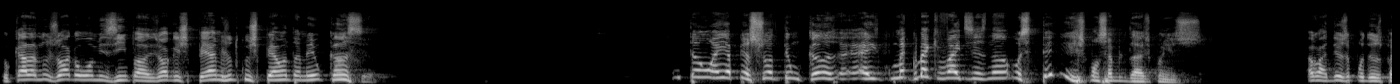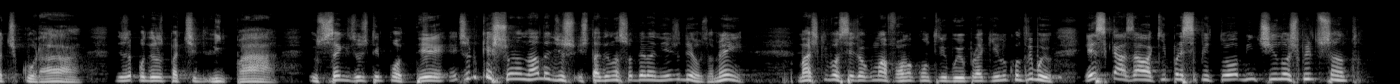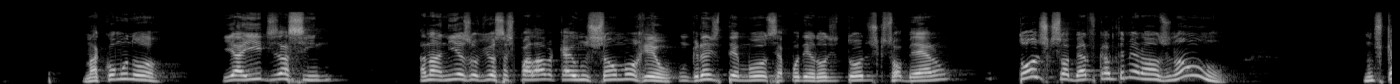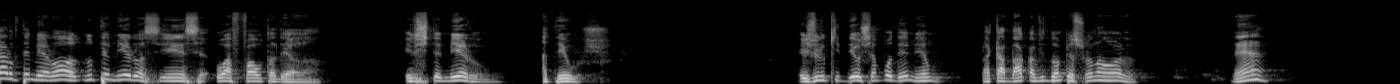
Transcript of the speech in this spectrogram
O cara não joga o homenzinho para joga esperma, junto com o esperma também o câncer. Então aí a pessoa tem um câncer. Aí, como, é, como é que vai dizer? Não, você tem responsabilidade com isso. Agora, Deus é poderoso para te curar, Deus é poderoso para te limpar, o sangue de Deus tem poder. A gente não questiona nada disso, está dentro da soberania de Deus, amém? Mas que você de alguma forma contribuiu para aquilo, contribuiu. Esse casal aqui precipitou mentindo ao Espírito Santo, macomunou. E aí diz assim: Ananias ouviu essas palavras, caiu no chão, morreu. Um grande temor se apoderou de todos que souberam. Todos que souberam ficaram temerosos. Não, não ficaram temerosos, não temeram a ciência ou a falta dela. Eles temeram a Deus. Eles juro que Deus tinha poder mesmo para acabar com a vida de uma pessoa na hora, né?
